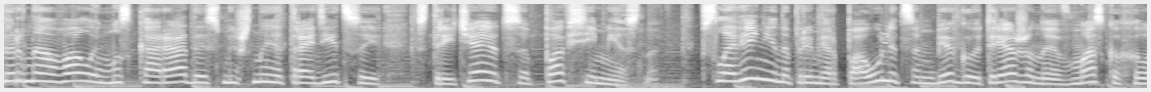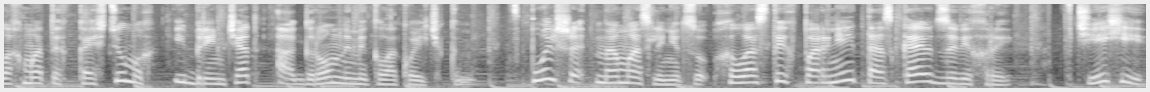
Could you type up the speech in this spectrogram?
Карнавалы, маскарады, смешные традиции встречаются повсеместно. В Словении, например, по улицам бегают ряженые в масках и лохматых костюмах и бренчат огромными колокольчиками. В Польше на Масленицу холостых парней таскают за вихры. В Чехии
